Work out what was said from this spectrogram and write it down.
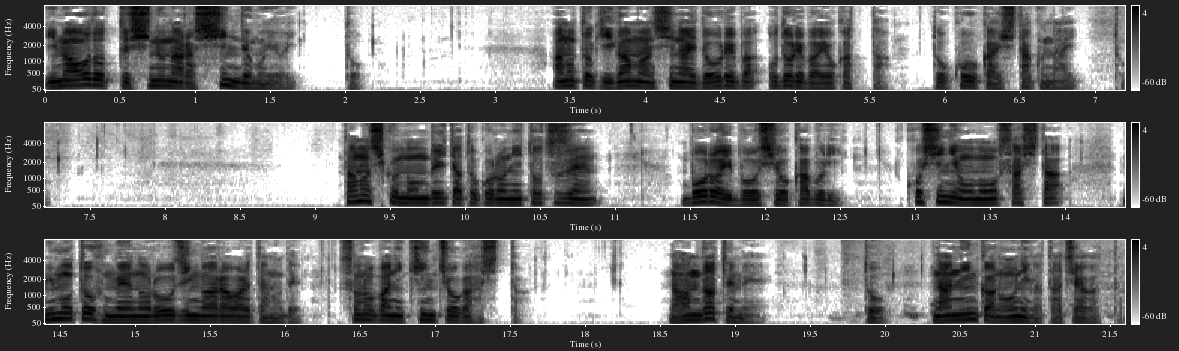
今踊って死ぬなら死んでもよい、と。あの時我慢しないで踊れば踊ればよかった、と後悔したくない、と。楽しく飲んでいたところに突然、ボロい帽子をかぶり、腰に斧を刺した身元不明の老人が現れたので、その場に緊張が走った。なんだてめえ、と何人かの鬼が立ち上がった。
